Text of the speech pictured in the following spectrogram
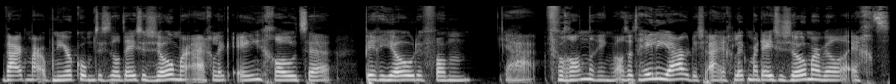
waar het maar op neerkomt, is dat deze zomer eigenlijk één grote periode van ja, verandering was. Het hele jaar dus eigenlijk, maar deze zomer wel echt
